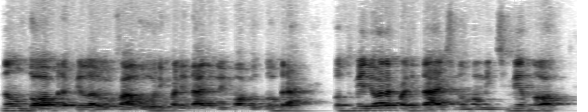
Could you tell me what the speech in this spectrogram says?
não dobra pelo valor e qualidade do imóvel dobrar. Quanto melhor a qualidade, normalmente menor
